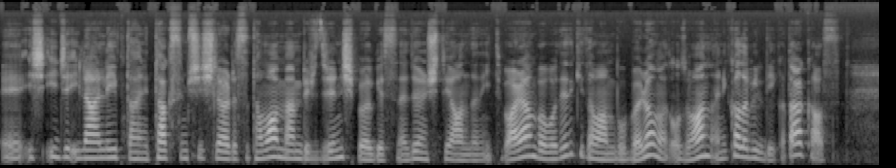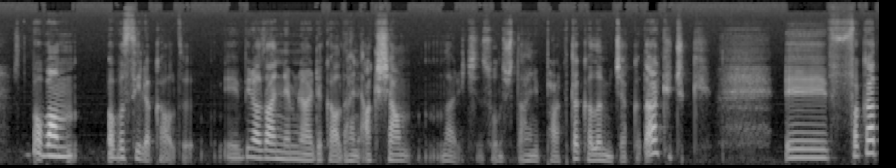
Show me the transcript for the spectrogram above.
E, iş iyice ilerleyip de hani Taksim Şişli arası tamamen bir direniş bölgesine dönüştüğü andan itibaren baba dedi ki tamam bu böyle olmaz. O zaman hani kalabildiği kadar kalsın. İşte babam babasıyla kaldı. E, biraz annemlerde kaldı. Hani akşamlar için sonuçta hani parkta kalamayacak kadar küçük. E, fakat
